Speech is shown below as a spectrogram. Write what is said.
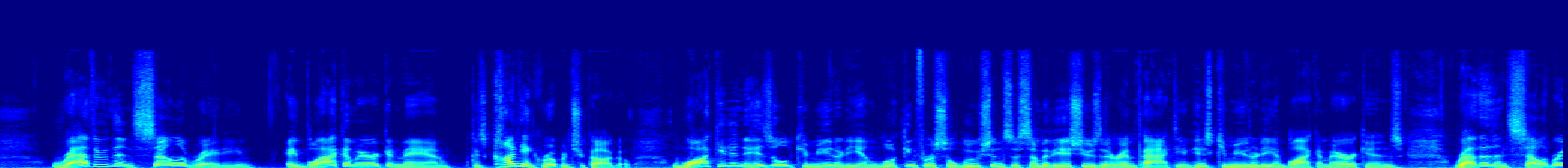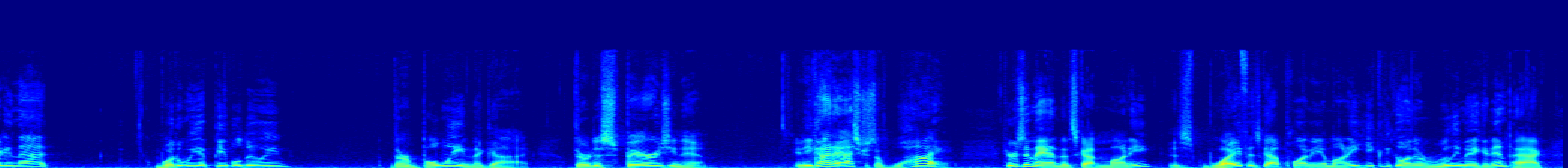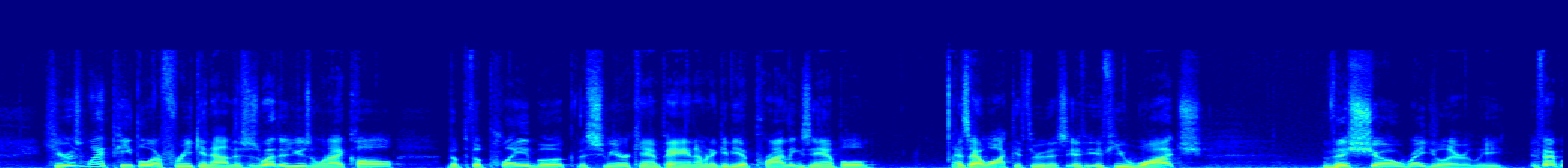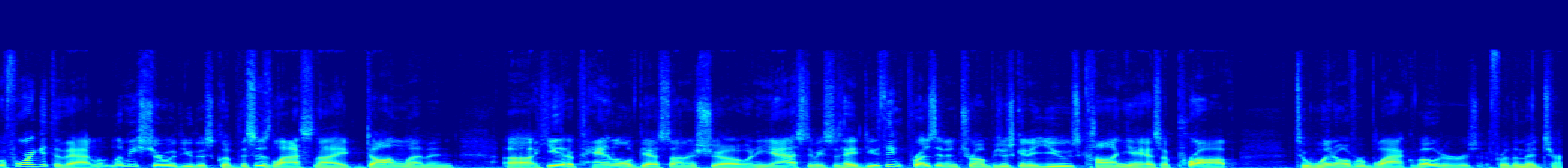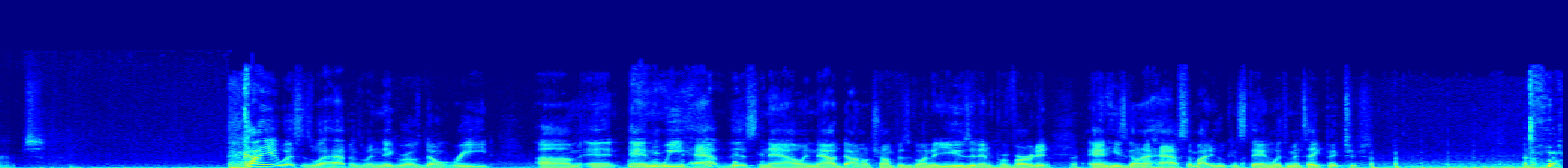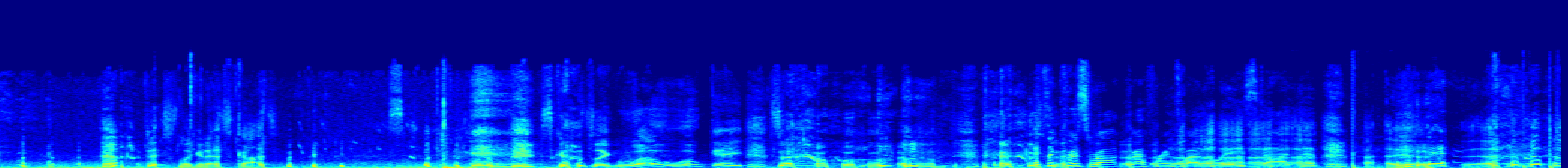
rather than celebrating a black American man, because Kanye grew up in Chicago, walking into his old community and looking for solutions to some of the issues that are impacting his community and black Americans, rather than celebrating that, what do we have people doing? They're bullying the guy. They're disparaging him. And you got to ask yourself, why? Here's a man that's got money. His wife has got plenty of money. He could go in there and really make an impact. Here's why people are freaking out. And this is why they're using what I call the, the playbook, the smear campaign. I'm going to give you a prime example as I walk you through this. If, if you watch this show regularly, in fact, before I get to that, let, let me share with you this clip. This is last night, Don Lemon uh, he had a panel of guests on a show, and he asked him, he says, Hey, do you think President Trump is just going to use Kanye as a prop to win over black voters for the midterms? Kanye West is what happens when Negroes don't read. Um, and, and we have this now, and now Donald Trump is going to use it and pervert it, and he's going to have somebody who can stand with him and take pictures. Just looking at Scott's Scott's like, whoa, okay. So it's a Chris Rock reference, by the way, Scott.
